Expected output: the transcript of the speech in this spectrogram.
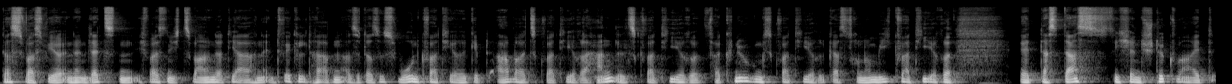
das, was wir in den letzten, ich weiß nicht, 200 Jahren entwickelt haben, also dass es Wohnquartiere gibt, Arbeitsquartiere, Handelsquartiere, Vergnügungsquartiere, Gastronomiequartiere, dass das sich ein Stück weit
